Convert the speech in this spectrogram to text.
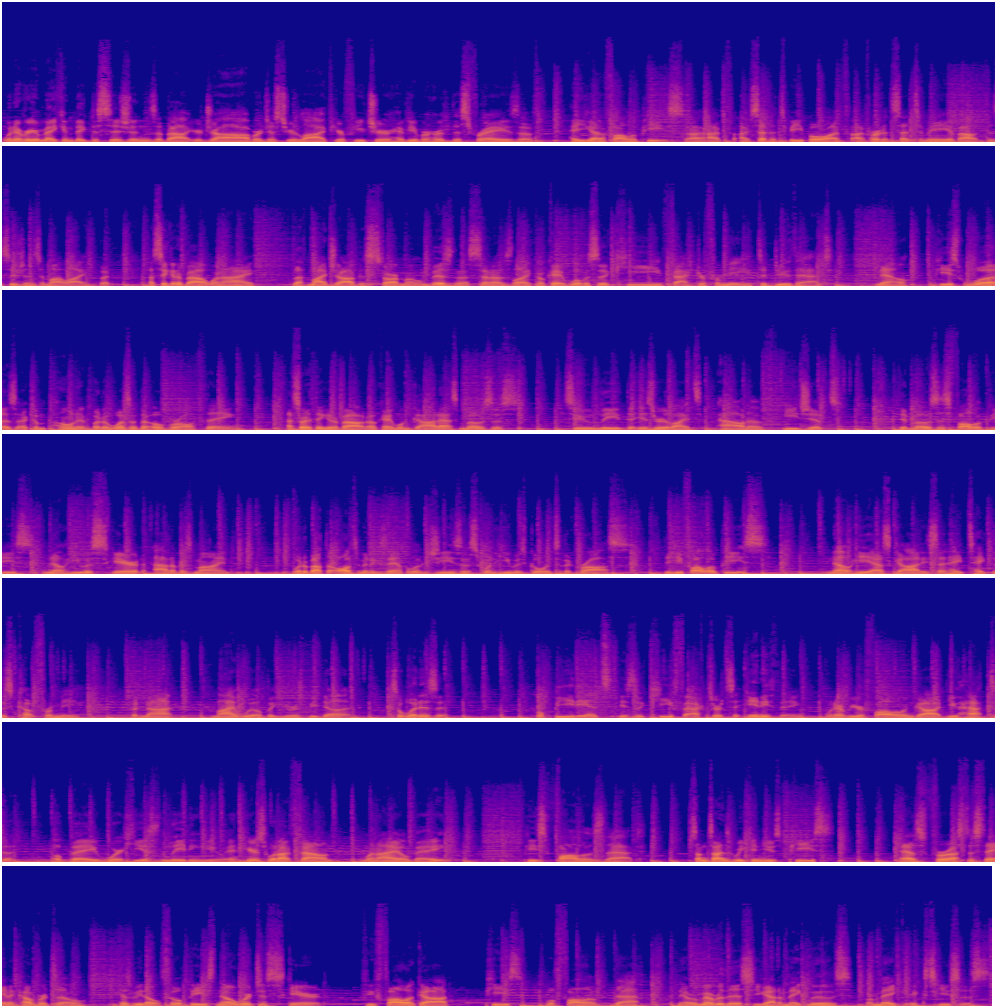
whenever you're making big decisions about your job or just your life, your future, have you ever heard this phrase of, hey, you got to follow peace? I, have I've said it to people, I've, I've heard it said to me about decisions in my life. But I was thinking about when I left my job to start my own business, and I was like, okay, what was the key factor for me to do that? Now, peace was a component, but it wasn't the overall thing. I started thinking about, okay, when God asked Moses to lead the Israelites out of Egypt, did Moses follow peace? No, he was scared out of his mind. What about the ultimate example of Jesus when he was going to the cross? Did he follow peace? No, he asked God, he said, Hey, take this cup from me, but not my will, but yours be done. So, what is it? Obedience is the key factor to anything whenever you're following God. You have to obey where He is leading you. And here's what I've found when I obey peace follows that. Sometimes we can use peace as for us to stay in a comfort zone because we don't feel peace. No, we're just scared. If you follow God, peace will follow that. Now remember this you got to make moves or make excuses.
